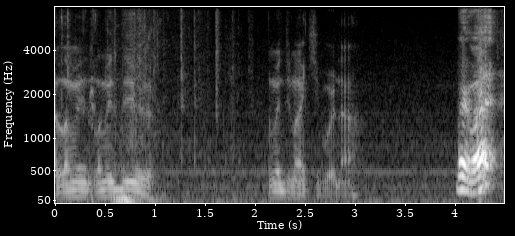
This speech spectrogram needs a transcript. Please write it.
Alright, let me let me do let me do my keyboard now. Wait, what?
